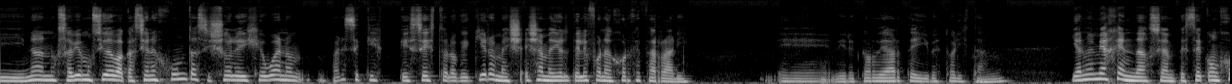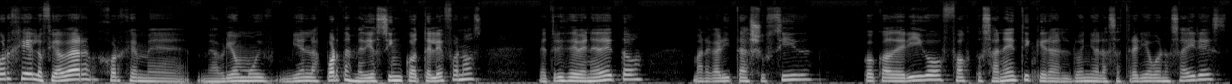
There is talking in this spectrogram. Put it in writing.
Y nada, nos habíamos ido de vacaciones juntas y yo le dije, bueno, parece que es, que es esto lo que quiero. ella me dio el teléfono de Jorge Ferrari, eh, director de arte y vestuarista. Y armé mi agenda, o sea, empecé con Jorge, lo fui a ver, Jorge me, abrió muy bien las puertas, me dio cinco teléfonos, Beatriz de Benedetto, Margarita Yusid, Coco Derigo, Fausto Zanetti, que era el dueño de la sastrería Buenos Aires,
